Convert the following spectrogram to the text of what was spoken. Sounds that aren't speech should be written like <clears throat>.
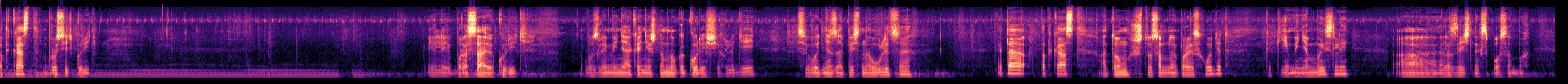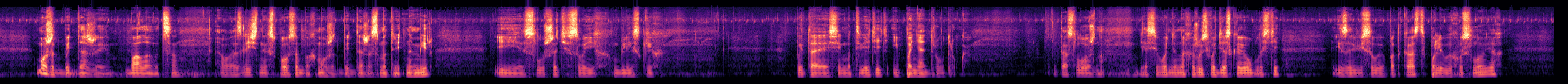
подкаст «Бросить курить». Или «Бросаю курить». Возле меня, конечно, много курящих людей. Сегодня запись на улице. Это подкаст о том, что со мной происходит, какие у меня мысли о различных способах. Может быть, даже баловаться. О различных способах, может быть, даже смотреть на мир и слушать своих близких, пытаясь им ответить и понять друг друга. Это сложно. Я сегодня нахожусь в Одесской области и записываю подкаст в полевых условиях.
